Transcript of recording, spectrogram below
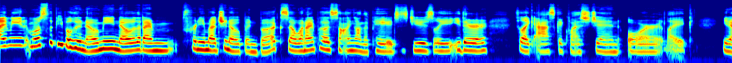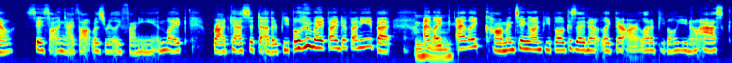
I mean, most of the people who know me know that I'm pretty much an open book. So when I post something on the page, it's usually either to like ask a question or like, you know, say something I thought was really funny and like broadcast it to other people who might find it funny. But I like Mhm. I like commenting on people because I know like there are a lot of people, you know, ask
